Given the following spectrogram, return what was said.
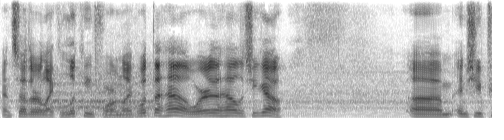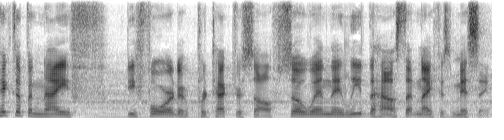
and so they're like looking for him. Like, what the hell? Where the hell did she go? Um, and she picked up a knife before to protect herself. So when they leave the house, that knife is missing.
